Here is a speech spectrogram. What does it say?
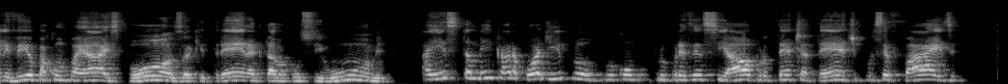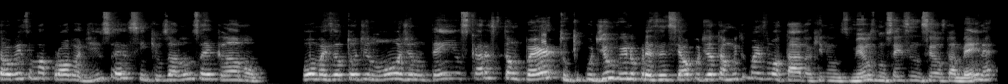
ele veio para acompanhar a esposa que treina, que estava com ciúme, Aí esse também, cara, pode ir pro, pro presencial, pro tete a tete, pro você faz. Talvez uma prova disso é assim, que os alunos reclamam, pô, mas eu tô de longe, não tenho, e os caras que estão perto, que podiam vir no presencial, podia estar muito mais lotado aqui nos meus, não sei se nos seus também, né?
